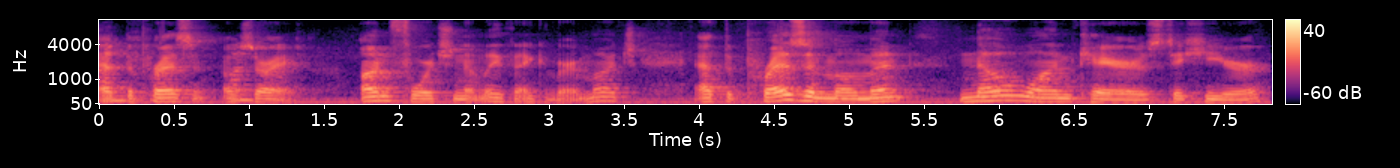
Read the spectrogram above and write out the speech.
at the present, oh sorry, unfortunately, thank you very much. At the present moment, no one cares to hear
